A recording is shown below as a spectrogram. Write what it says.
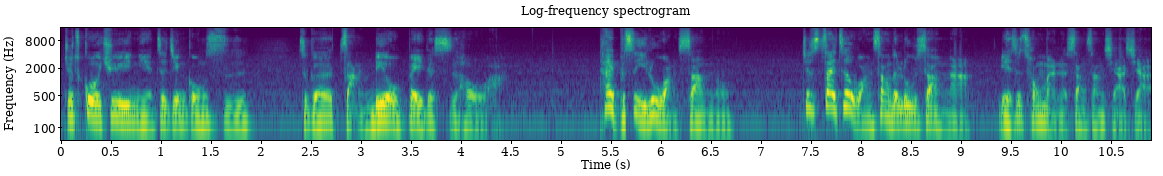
就是过去一年这间公司这个涨六倍的时候啊，它也不是一路往上哦，就是在这往上的路上啊，也是充满了上上下下。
